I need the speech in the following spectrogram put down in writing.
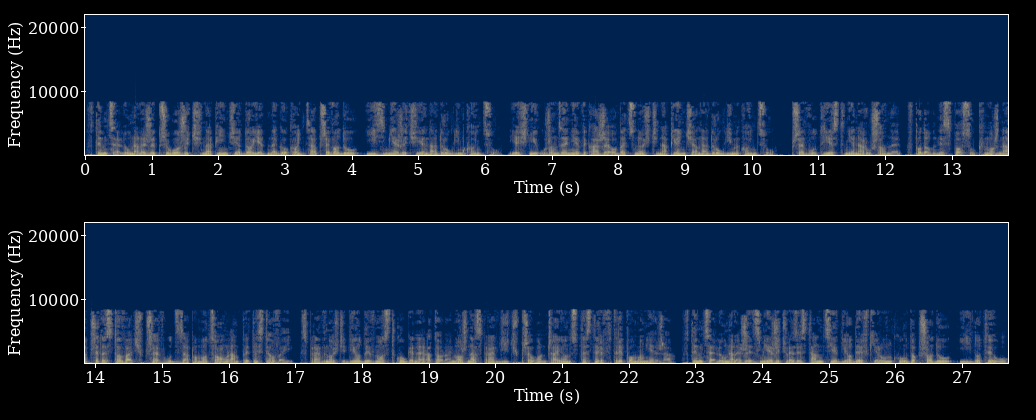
W tym celu należy przyłożyć napięcie do jednego końca przewodu i zmierzyć je na drugim końcu. Jeśli urządzenie wykaże obecność napięcia na drugim końcu, Przewód jest nienaruszony. W podobny sposób można przetestować przewód za pomocą lampy testowej. Sprawność diody w mostku generatora można sprawdzić przełączając tester w tryb omomierza. W tym celu należy zmierzyć rezystancję diody w kierunku do przodu i do tyłu.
